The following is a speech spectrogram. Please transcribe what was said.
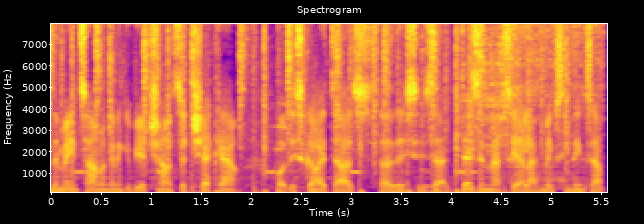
In the meantime, I'm going to give you a chance to check out what this guy does. So this is uh, Desyn Masiello mixing things up.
